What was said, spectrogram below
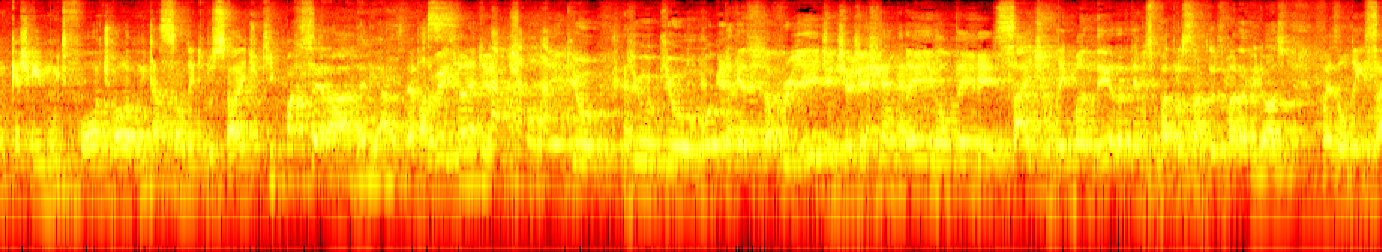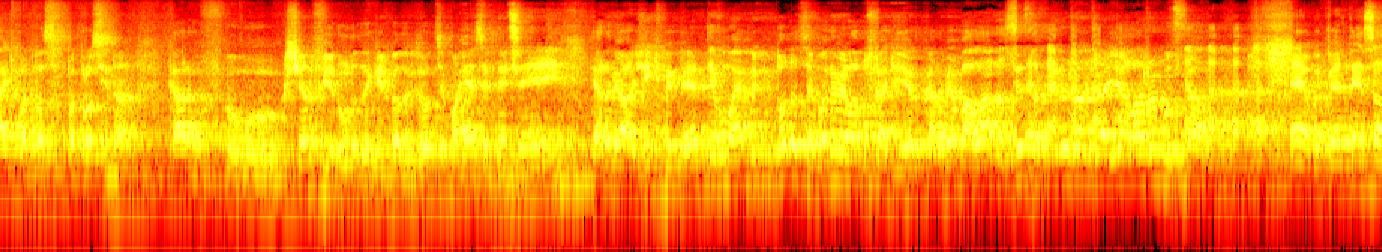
um cash game muito forte, rola muita ação dentro do site. Que parcerada, aliás, né? Aproveitando que a gente não tem que o, que o, que o PokerCast está free agent, a gente não tem, não tem site, não tem bandeira, temos patrocinadores maravilhosos, mas não tem site patrocinando. Cara, o Cristiano Firula daqui de Belo Horizonte, você conhece evidentemente. Sim. Era meu agente BPL, teve uma época que toda semana eu ia lá buscar dinheiro, cara. Minha balada, sexta-feira eu já, já ia lá já buscar. É, o BPL tem essa,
